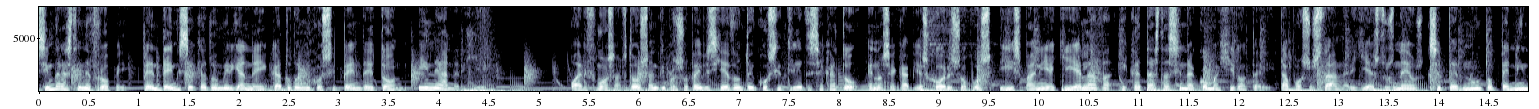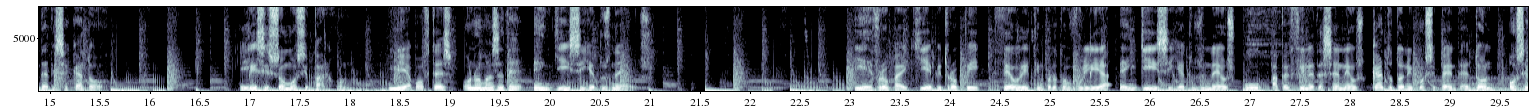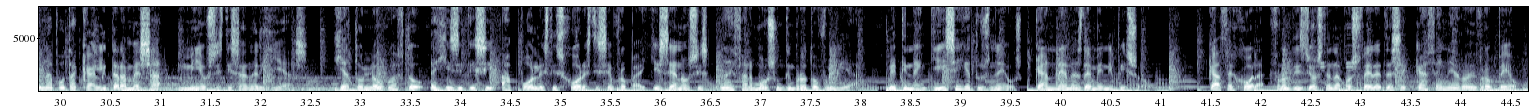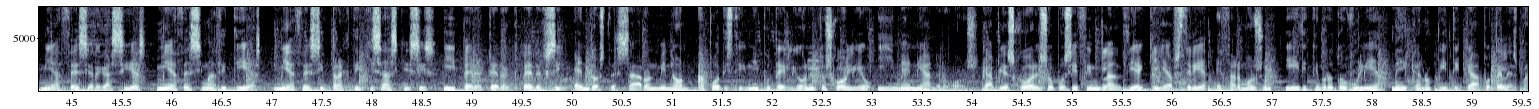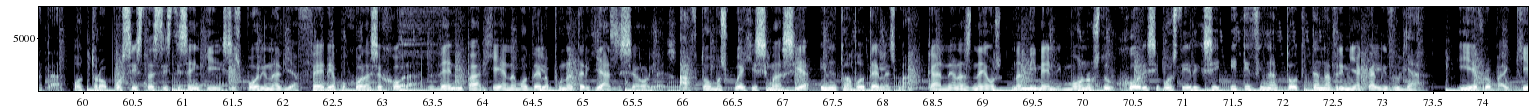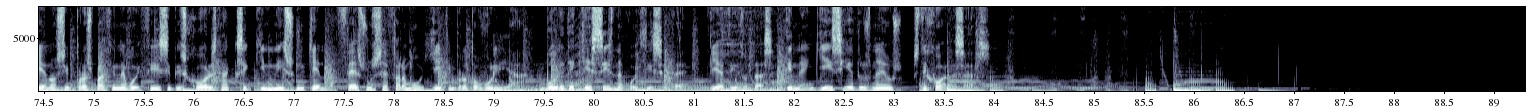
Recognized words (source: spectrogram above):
Σήμερα στην Ευρώπη, 5,5 εκατομμύρια νέοι κάτω των 25 ετών είναι άνεργοι. Ο αριθμός αυτός αντιπροσωπεύει σχεδόν το 23%, ενώ σε κάποιες χώρες όπως η Ισπανία και η Ελλάδα η κατάσταση είναι ακόμα χειρότερη. Τα ποσοστά ανεργίας στους νέους ξεπερνούν το 50%. Λύσεις όμως υπάρχουν. Μία από αυτές ονομάζεται εγγύηση για τους νέους. Η Ευρωπαϊκή Επιτροπή θεωρεί την πρωτοβουλία εγγύηση για τους νέους που απευθύνεται σε νέους κάτω των 25 ετών ως ένα από τα καλύτερα μέσα μείωσης της ανεργίας. Για το λόγο αυτό έχει ζητήσει από όλες τις χώρες της Ευρωπαϊκής Ένωσης να εφαρμόσουν την πρωτοβουλία. Με την εγγύηση για τους νέους, κανένας δεν μένει πίσω. Κάθε χώρα φροντίζει ώστε να προσφέρεται σε κάθε νεαρό Ευρωπαίο μια θέση εργασίας, μια θέση μαθητείας, μια θέση πρακτικής άσκησης ή υπεραιτέρω εκπαίδευση εντός τεσσάρων μηνών από τη στιγμή που τελειώνει το σχολείο ή μένει άνεργος. Κάποιες χώρες όπως η Φινλανδία και η Αυστρία εφαρμόζουν ήδη την πρωτοβουλία με ικανοποιητικά αποτελέσματα. Ο τρόπος σύστασης της εγγύησης μπορεί να διαφέρει από χώρα σε χώρα. Δεν υπάρχει ένα μοντέλο που να ταιριάζει σε όλες. Αυτό όμως που έχει σημασία είναι το αποτέλεσμα. Κανένας νέος να μην μένει μόνος του χωρίς υποστήριξη ή τη δυνατότητα να βρει μια καλή δουλειά. Η Ευρωπαϊκή Ένωση προσπαθεί να βοηθήσει τις χώρες να ξεκινήσουν και να θέσουν σε εφαρμογή την πρωτοβουλία. Μπορείτε και εσείς να βοηθήσετε, διαδίδοντας την εγγύηση για τους νέους στη χώρα σας.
